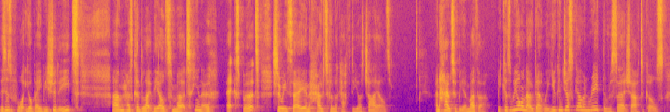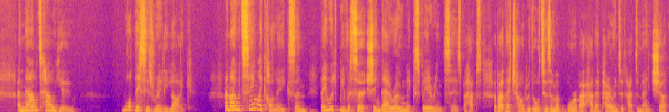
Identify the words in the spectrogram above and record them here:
this is what your baby should eat. Um, as kind of like the ultimate, you know, expert, shall we say, in how to look after your child and how to be a mother. Because we all know, don't we? You can just go and read the research articles, and they'll tell you what this is really like. And I would see my colleagues, and they would be researching their own experiences, perhaps about their child with autism or about how their parent had had dementia.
